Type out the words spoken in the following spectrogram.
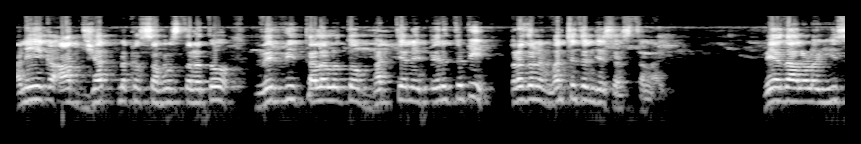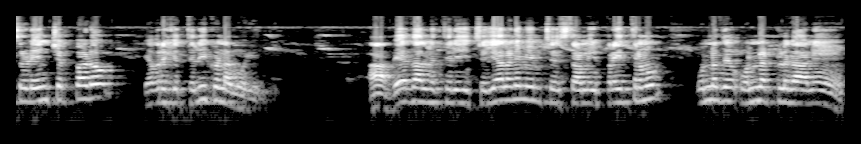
అనేక ఆధ్యాత్మిక సంస్థలతో వెర్రి తలలతో భక్తి అనే పేరుతోటి ప్రజలను వంచితం చేసేస్తున్నాయి. వేదాలలో ఈశ్వరుడు ఏం చెప్పాడో ఎవరికి తెలియకుండా పోయింది. ఆ వేదాలను తెలియ చేయాలని మేము చేస్తాం ఈ ప్రయత్నము. ఉన్నది ఉన్నట్లుగానే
